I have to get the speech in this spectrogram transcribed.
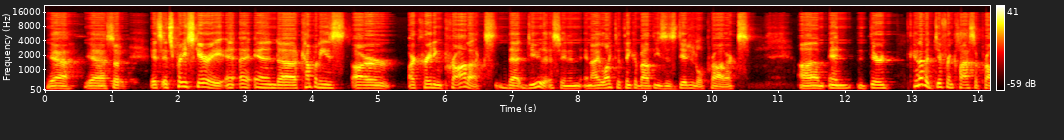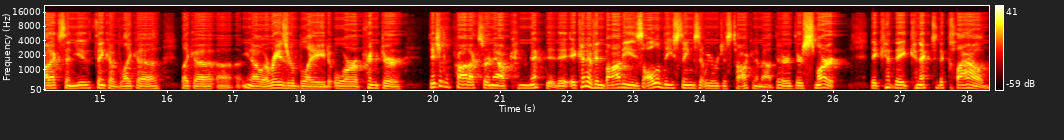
yeah, yeah. So it's it's pretty scary, and, and uh, companies are are creating products that do this, and and I like to think about these as digital products, um, and they're kind of a different class of products than you think of, like a like a, a you know a razor blade or a printer digital products are now connected. It, it, kind of embodies all of these things that we were just talking about. They're they're smart. They they connect to the cloud.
